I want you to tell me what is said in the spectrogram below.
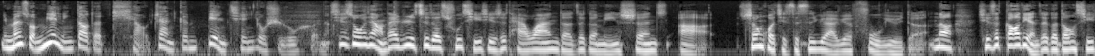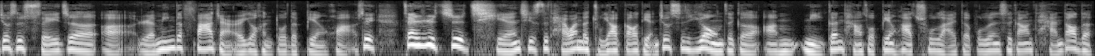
你们所面临到的挑战跟变迁又是如何呢？其实我想在日治的初期，其实台湾的这个民生啊。生活其实是越来越富裕的。那其实糕点这个东西，就是随着呃人民的发展而有很多的变化。所以在日治前，其实台湾的主要糕点就是用这个啊米跟糖所变化出来的，不论是刚刚谈到的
